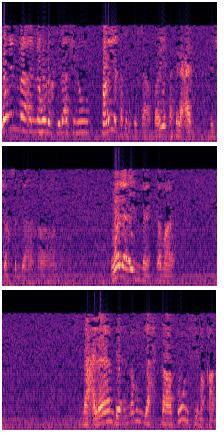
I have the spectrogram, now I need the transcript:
وإما أنه لاختلاف شنو؟ طريقة الحساب طريقة العد من شخص لآخر. والأئمة كما نعلم بأنهم يحتاطون في مقام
